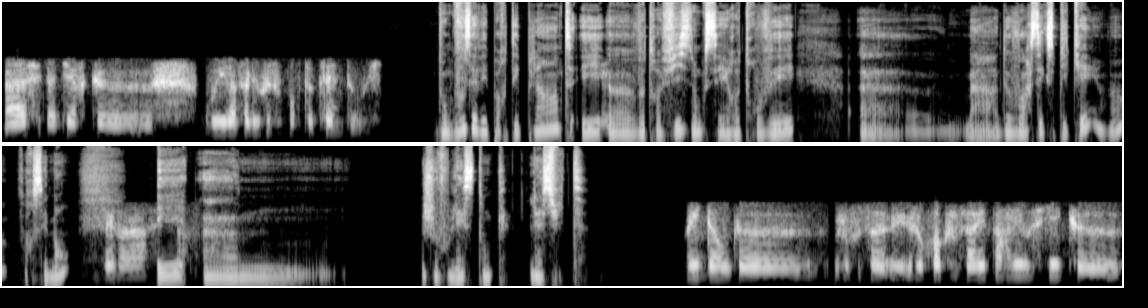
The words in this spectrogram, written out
Bah, C'est-à-dire que oui, il a fallu que je porte plainte, oui. Donc vous avez porté plainte et votre fils donc s'est retrouvé euh, bah, devoir s'expliquer, hein, forcément. Et euh, je vous laisse donc la suite. Oui, donc euh, je, vous, je, crois que je vous avais parlé aussi que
